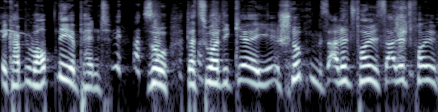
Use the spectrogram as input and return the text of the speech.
Ich habe überhaupt nicht gepennt. So, dazu hatte ich äh, Schnuppen, ist alles voll, ist alles voll.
